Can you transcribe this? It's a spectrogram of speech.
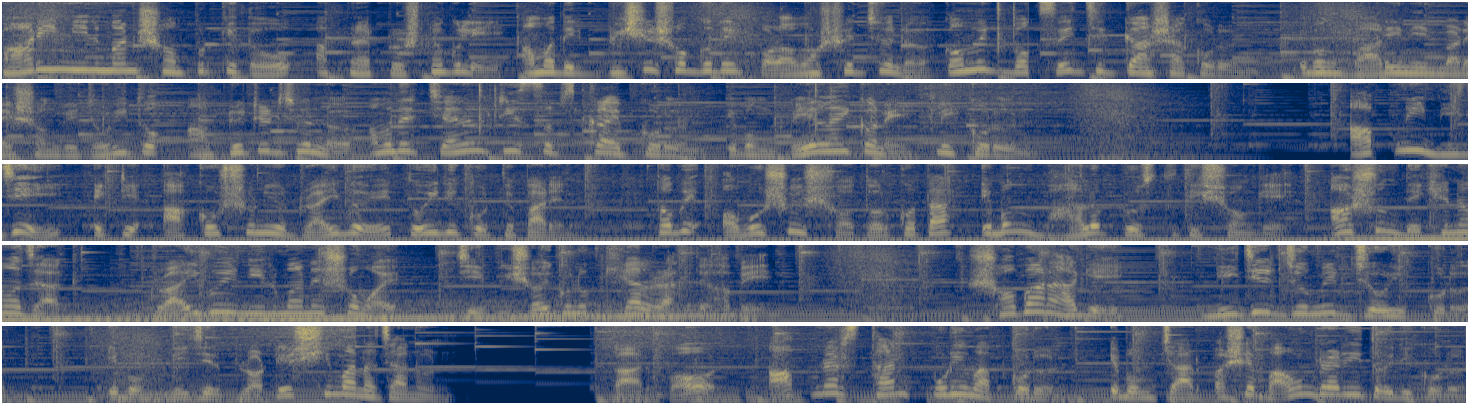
বাড়ি নির্মাণ সম্পর্কিত আপনার প্রশ্নগুলি আমাদের বিশেষজ্ঞদের পরামর্শের জন্য কমেন্ট বক্সে জিজ্ঞাসা করুন এবং বাড়ি নির্মাণের সঙ্গে জড়িত আপডেটের জন্য আমাদের চ্যানেলটি সাবস্ক্রাইব করুন এবং বেল আইকনে ক্লিক করুন। আপনি নিজেই একটি আকর্ষণীয় ড্রাইভওয়ে তৈরি করতে পারেন, তবে অবশ্যই সতর্কতা এবং ভালো প্রস্তুতির সঙ্গে। আসুন দেখে নেওয়া যাক ড্রাইভওয়ে নির্মাণের সময় যে বিষয়গুলো খেয়াল রাখতে হবে। সবার আগে নিজের জমির জরিপ করুন। এবং নিজের প্লটের সীমানা জানুন। তারপর আপনার স্থান পরিমাপ করুন এবং চারপাশে বাউন্ডারি তৈরি করুন।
